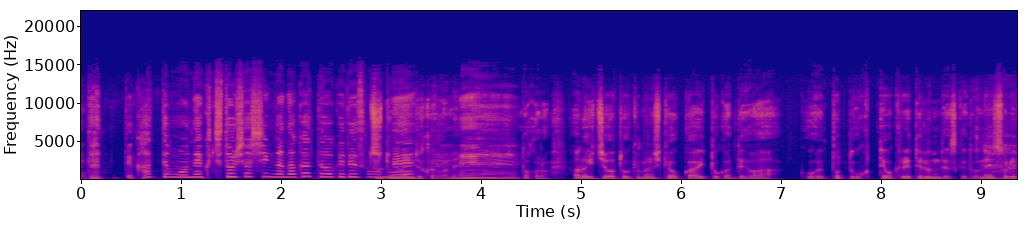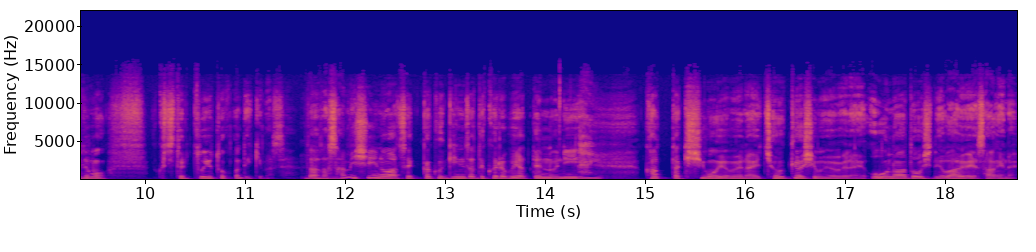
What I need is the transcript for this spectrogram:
い。だって買ってもね口取り写真がなかったわけですもんね。ずっとないんですからね、ええ。だからあの一応東京話協会とかではこう取って送ってはくれてるんですけどね、それでも口取りというところまでいきません。ただ寂しいのはせっかく銀座でクラブやってるのに、はい勝った騎士も読めない調教師も読めないオーナー同士でわいわい騒げない、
